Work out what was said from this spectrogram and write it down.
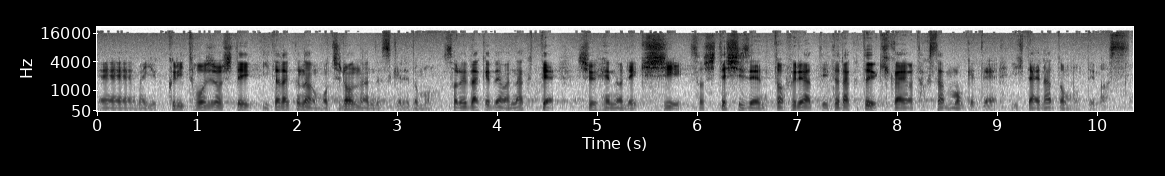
えー、まあ、ゆっくり登場していただくのはもちろんなんですけれどもそれだけではなくて周辺の歴史そして自然と触れ合っていただくという機会をたくさん設けていきたいなと思っています、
